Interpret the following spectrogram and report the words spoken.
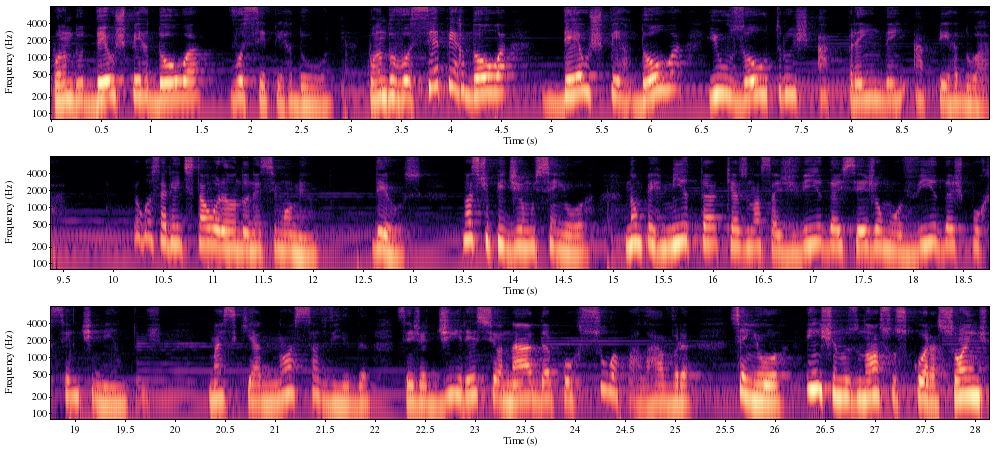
Quando Deus perdoa, você perdoa. Quando você perdoa, Deus perdoa e os outros aprendem a perdoar. Eu gostaria de estar orando nesse momento. Deus, nós te pedimos, Senhor, não permita que as nossas vidas sejam movidas por sentimentos mas que a nossa vida seja direcionada por Sua palavra. Senhor, enche nos nossos corações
